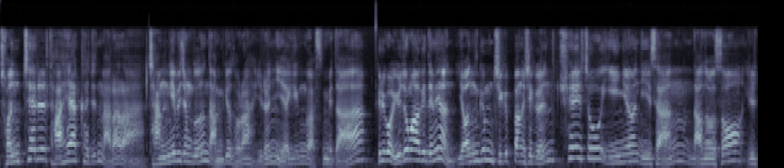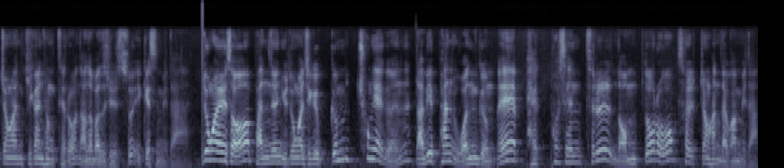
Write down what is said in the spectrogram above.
전체를 다 해약하지는 말아라. 장례비 정도는 남겨둬라. 이런 이야기인 것 같습니다. 그리고 유동하게 되면 연금 지급 방식은 최소 2년 이상 나눠서 일정한 기간 형태로 나눠받으실 수 있겠습니다. 유동화에서 받는 유동화 지급금 총액은 납입한 원금의 100%를 넘도록 설정한다고 합니다.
